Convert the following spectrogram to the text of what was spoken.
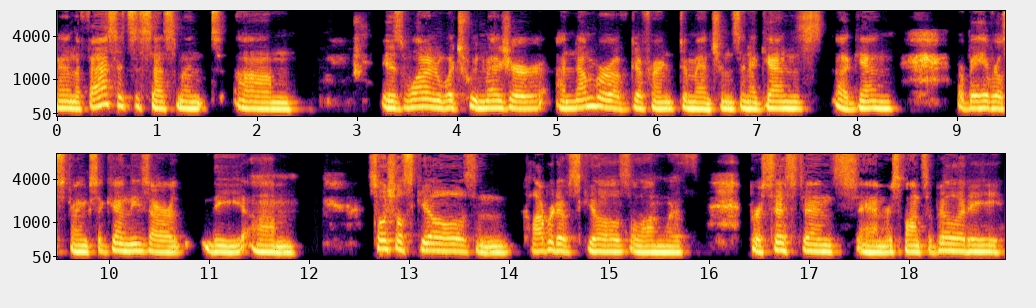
And the facets assessment um, is one in which we measure a number of different dimensions. And again, again, or behavioral strengths. Again, these are the um, social skills and collaborative skills, along with persistence and responsibility,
